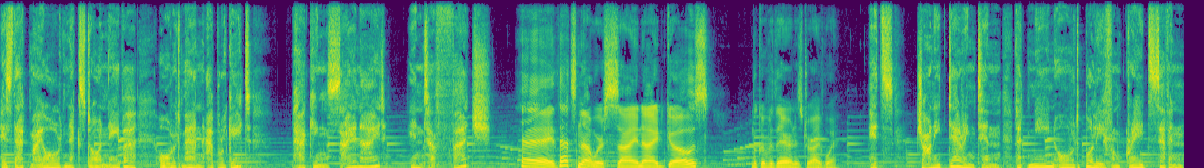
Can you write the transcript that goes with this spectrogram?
Is that my old next door neighbor, Old Man Applegate, packing cyanide into fudge? Hey, that's not where cyanide goes. Look over there in his driveway. It's Johnny Darrington, that mean old bully from grade 7.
